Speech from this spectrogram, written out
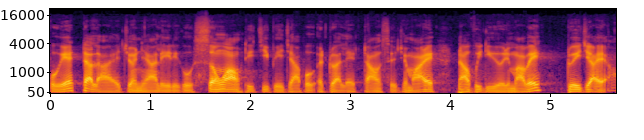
ဖို့ရတက်လာတဲ့ကြော်ညာလေးတွေကိုစုံအောင်ထိကြည့်ပေးကြဖို့အတွက်လည်းတောင်းဆိုချင်ပါတယ်နောက်ဗီဒီယိုတွေမှာပဲတွေ့ကြရအောင်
